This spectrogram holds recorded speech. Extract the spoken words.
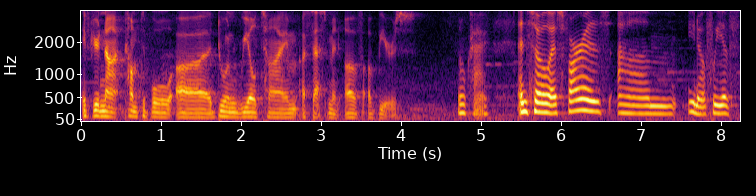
if you're not comfortable uh, doing real time assessment of, of beers. Okay. And so, as far as um, you know, if we have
